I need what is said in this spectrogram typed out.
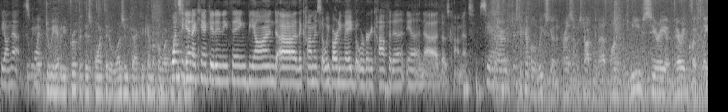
beyond that at this Do we point. have- Do we have any proof at this point that it was in fact a chemical weapon? Once again, I can't get anything beyond uh, the comments that we've already made, but we're very confident in uh, those comments. Cedar. Mayor, it was just a couple of weeks ago, the president was talking about wanting to leave Syria very quickly.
